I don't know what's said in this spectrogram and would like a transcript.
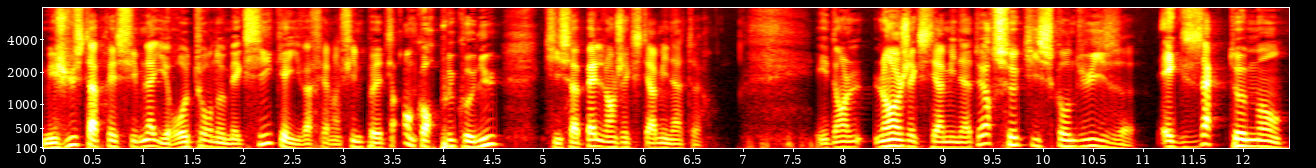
Mais juste après ce film-là, il retourne au Mexique et il va faire un film peut-être encore plus connu qui s'appelle L'Ange Exterminateur. Et dans L'Ange Exterminateur, ceux qui se conduisent exactement,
